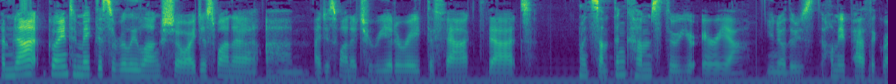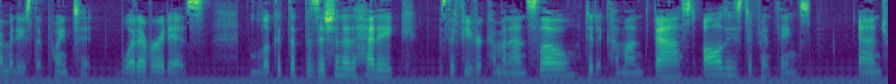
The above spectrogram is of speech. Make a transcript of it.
I'm not going to make this a really long show. I just want to um, I just wanted to reiterate the fact that when something comes through your area, you know, there's homeopathic remedies that point to whatever it is. Look at the position of the headache. Is the fever coming on slow? Did it come on fast? All these different things. And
